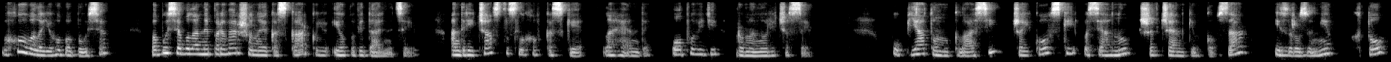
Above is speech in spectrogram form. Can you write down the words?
Виховувала його бабуся. Бабуся була неперевершеною казкаркою і оповідальницею. Андрій часто слухав казки, легенди, оповіді про минулі часи. У п'ятому класі Чайковський осягнув Шевченків кобзар і зрозумів, хто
